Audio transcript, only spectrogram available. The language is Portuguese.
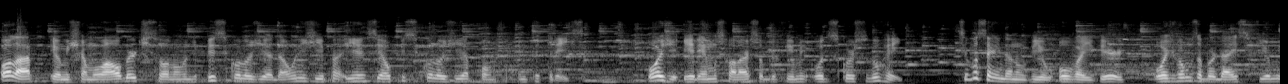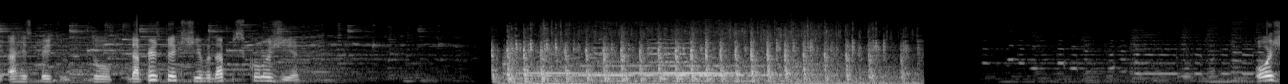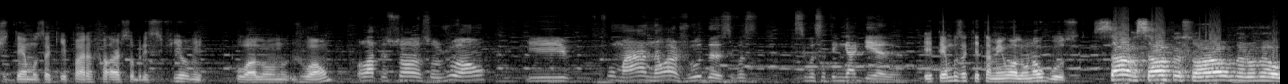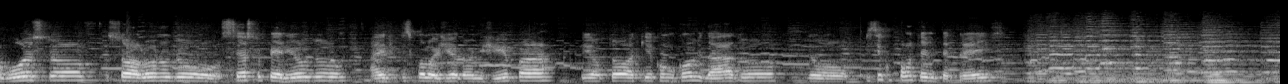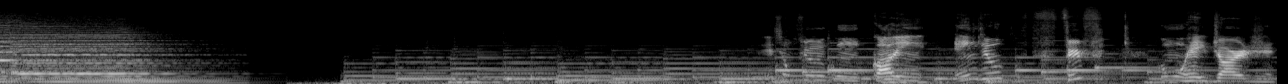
Olá, eu me chamo Albert, sou aluno de Psicologia da Unigipa e esse é o Psicologia.mp3. Hoje iremos falar sobre o filme O Discurso do Rei. Se você ainda não viu ou vai ver, hoje vamos abordar esse filme a respeito do, da perspectiva da psicologia. Hoje temos aqui para falar sobre esse filme o aluno João. Olá pessoal, eu sou o João e fumar não ajuda se você, se você tem gagueira. E temos aqui também o aluno Augusto. Salve, salve pessoal, meu nome é Augusto, sou aluno do sexto período aí de psicologia da Unigipa e eu estou aqui como convidado do Psico.mp3. Colin Angel Firth como Rei George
